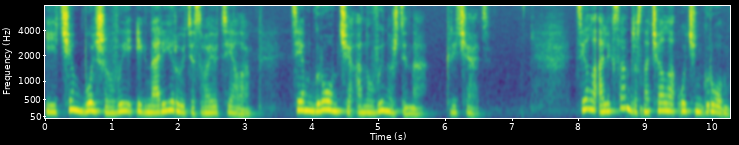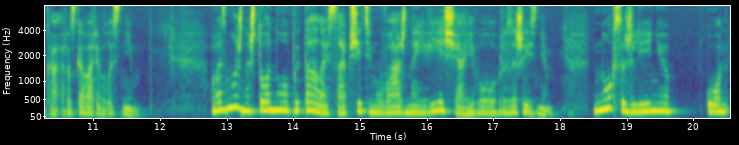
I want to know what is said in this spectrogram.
И чем больше вы игнорируете свое тело, тем громче оно вынуждено кричать. Тело Александра сначала очень громко разговаривало с ним — Возможно, что оно пыталось сообщить ему важные вещи о его образе жизни, но, к сожалению, он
